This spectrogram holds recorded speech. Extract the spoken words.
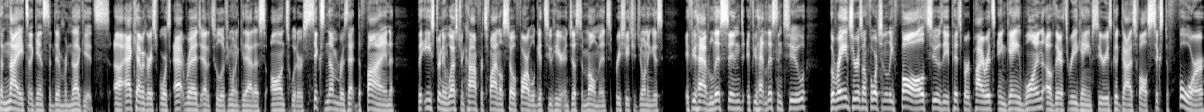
Tonight against the Denver Nuggets. Uh, at Kevin Gray Sports, at Reg Atatula, if you want to get at us on Twitter. Six numbers that define the Eastern and Western Conference finals so far. We'll get to here in just a moment. Appreciate you joining us. If you have listened, if you had listened to the Rangers, unfortunately, fall to the Pittsburgh Pirates in game one of their three game series. Good guys fall six to four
